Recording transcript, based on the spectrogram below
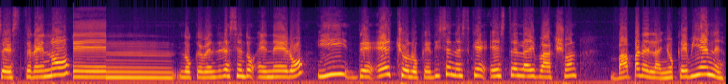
se estrenó en lo que vendría siendo enero y de hecho lo que dicen es que este live action va para el año que viene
